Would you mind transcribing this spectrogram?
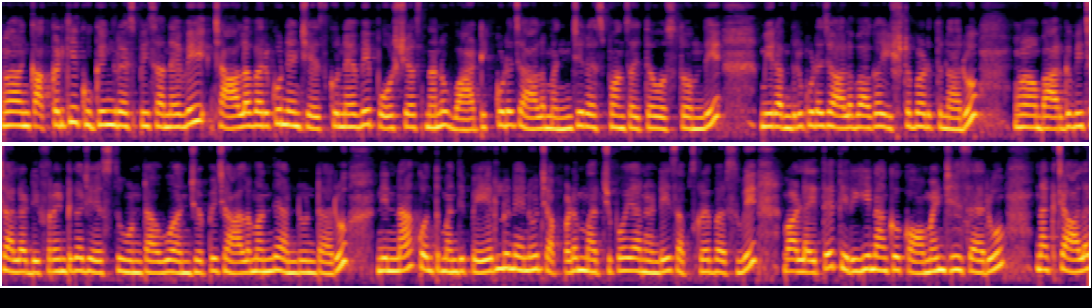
ఇంకా అక్కడికి కుకింగ్ రెసిపీస్ అనేవి చాలా వరకు నేను చేసుకునేవి పోస్ట్ చేస్తున్నాను. వాటికి కూడా చాలా మంచి రెస్పాన్స్ అయితే వస్తుంది. మీరందరూ కూడా చాలా బాగా ఇష్టపడుతున్నారు. భార్గవి చాలా డిఫరెంట్గా చేస్తూ ఉంటావు అని చెప్పి చాలామంది అంటుంటారు. నిన్న కొంతమంది పేర్లు నేను చెప్పడం మర్చిపోయానండి సబ్స్క్రైబర్స్వి. వాళ్ళైతే తిరిగి నాకు కామెంట్ చేశారు. నాకు చాలా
